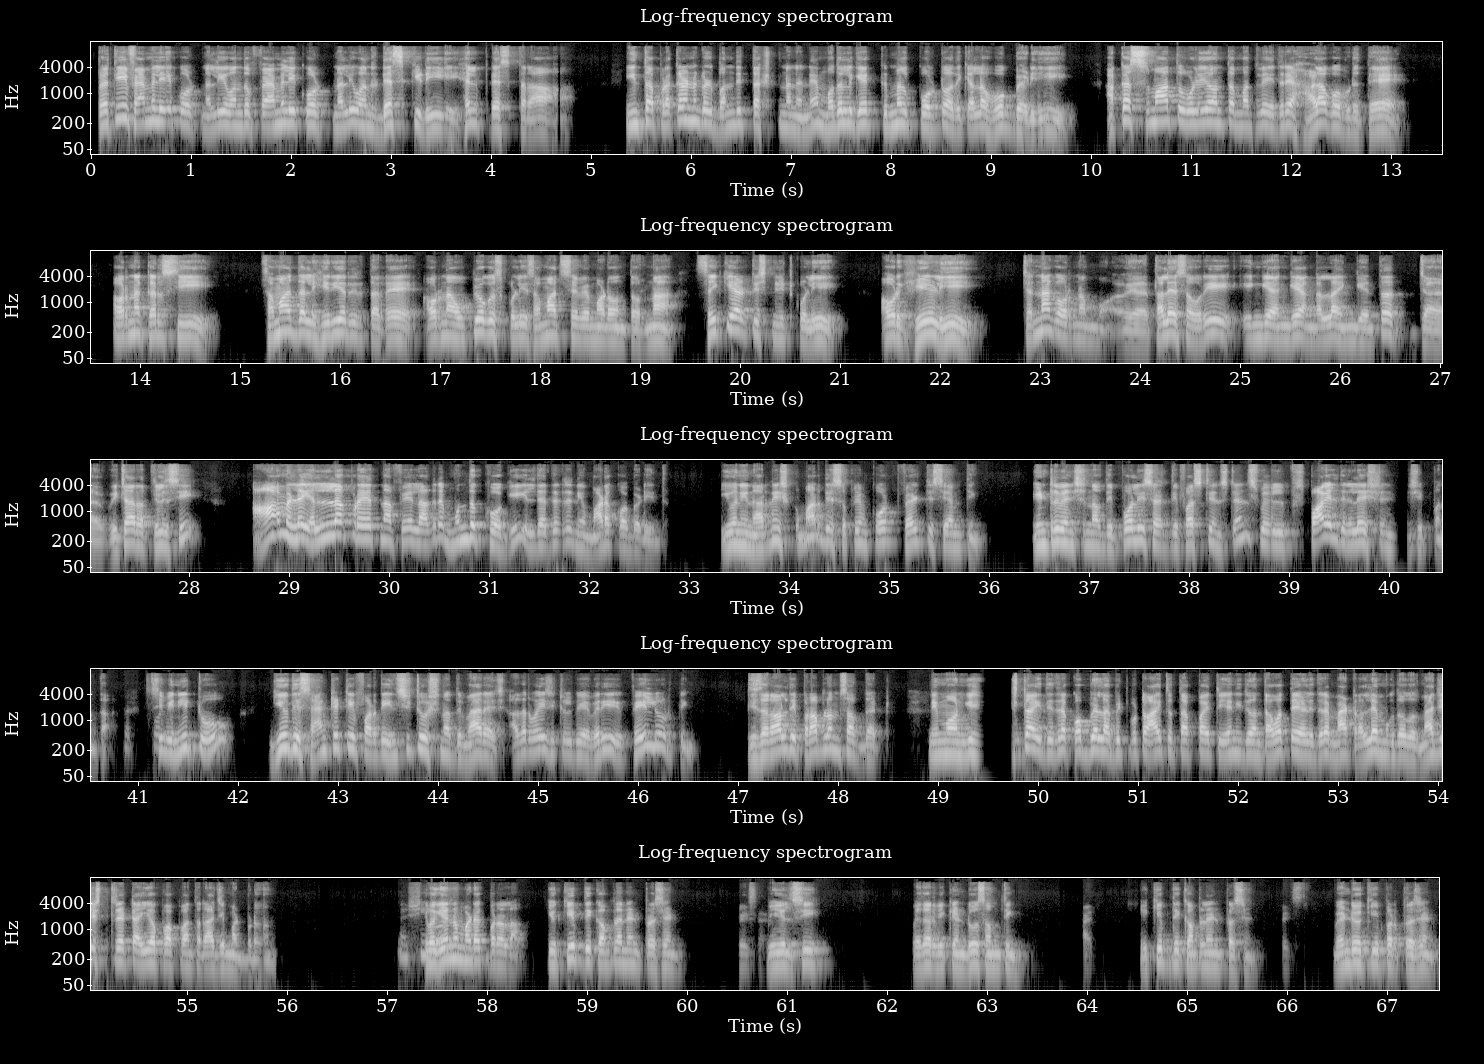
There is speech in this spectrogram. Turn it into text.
ಪ್ರತಿ ಫ್ಯಾಮಿಲಿ ಕೋರ್ಟ್ನಲ್ಲಿ ಒಂದು ಫ್ಯಾಮಿಲಿ ಕೋರ್ಟ್ನಲ್ಲಿ ಒಂದು ಡೆಸ್ಕ್ ಇಡಿ ಹೆಲ್ಪ್ ಡೆಸ್ಕ್ ತರ. ಇಂಥ ಪ್ರಕರಣಗಳು ಬಂದಿದ ತಕ್ಷಣನೇ ಮೊದಲಿಗೆ ಕ್ರಿಮಿನಲ್ ಕೋರ್ಟು ಅದಕ್ಕೆಲ್ಲ ಹೋಗ್ಬೇಡಿ. ಅಕಸ್ಮಾತ್ ಉಳಿಯುವಂತ ಮದುವೆ ಇದ್ರೆ ಹಾಳಾಗೋಗ್ಬಿಡುತ್ತೆ. ಅವ್ರನ್ನ ಕರೆಸಿ, ಸಮಾಜದಲ್ಲಿ ಹಿರಿಯರು ಇರ್ತಾರೆ, ಅವ್ರನ್ನ ಉಪಯೋಗಿಸ್ಕೊಳ್ಳಿ, ಸಮಾಜ ಸೇವೆ ಮಾಡೋವಂಥವ್ರನ್ನ ಸೈಕಿಯಾರ್ಟಿಸ್ಟ್ ಇಟ್ಕೊಳ್ಳಿ, ಅವ್ರಿಗೆ ಹೇಳಿ, ಚೆನ್ನಾಗಿ ಅವ್ರನ್ನ ತಲೆ ಸವರಿ, ಹಿಂಗೆ, ಹಂಗೆ, ಹಂಗಲ್ಲ, ಹಿಂಗೆ ಅಂತ ಜ, ವಿಚಾರ ತಿಳಿಸಿ, ಆಮೇಲೆ ಎಲ್ಲ ಪ್ರಯತ್ನ ಫೇಲ್ ಆದರೆ ಮುಂದಕ್ಕೆ ಹೋಗಿ ಇಲ್ದಿದ್ರೆ ನೀವು ಮಾಡಕ್ ಹೋಗ್ಬೇಡಿ ಅಂತ. Even in Arnesh Kumar the supreme court felt the same thing intervention of the police at the first instance will spoil the relationship ಅಂತ see we need to give the sanctity for the institution of the marriage. Otherwise, it will be a very failure thing. These are all the problems of that. ನಿಮ್ಮವನ್ಗೆ ಇಷ್ಟ ಇದ್ದಿದ್ರೆ ಕೊಬ್ಬೆಲ್ಲ ಬಿಟ್ಬಿಟ್ಟು ಆಯ್ತು ತಪ್ಪಾಯ್ತು ಏನಿದು ಅಂತ ಅವತ್ತೇ ಹೇಳಿದ್ರೆ ಮ್ಯಾಟ್ರ್ ಅಲ್ಲೇ ಮುಗ್ದೋಗೋದು. ಮ್ಯಾಜಿಸ್ಟ್ರೇಟ್ ಅಯ್ಯೋ ಪಾಪ ಅಂತ ರಾಜಿ ಮಾಡ್ಬಿಡೋನು. ಇವಾಗ ಏನು ಮಾಡಕ್ ಬರಲ್ಲ. You keep the complainant present we will see whether we can do something. You keep the complainant present. Yes. When do you keep her present?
